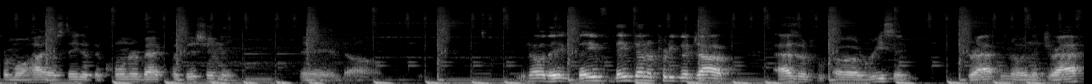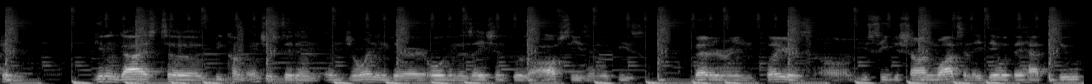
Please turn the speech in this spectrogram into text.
from Ohio State at the cornerback position, and and um, you know they they've they've done a pretty good job as of uh, recent draft, you know, in the draft and getting guys to become interested in, in joining their organization through the offseason with these veteran players. Um, you see Deshaun Watson, they did what they had to do,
